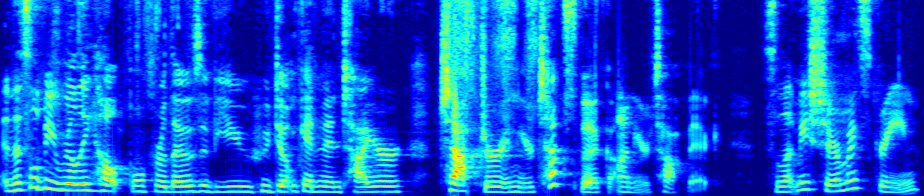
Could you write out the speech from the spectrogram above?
And this will be really helpful for those of you who don't get an entire chapter in your textbook on your topic. So let me share my screen.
